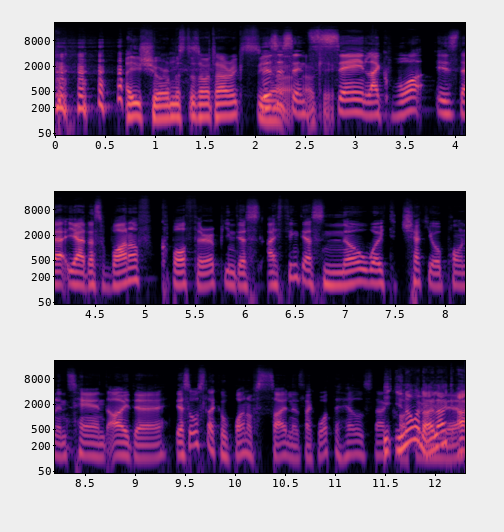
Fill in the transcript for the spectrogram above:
Are you sure, Mr. Savatarix? this Yeah, is okay. insane. Like what is that? Yeah, that's one of Cabal Therapy, and there's I think there's no way to check your opponent's hand either. There's also like a one of Silence. Like what the hell is that? You know what I like? I,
